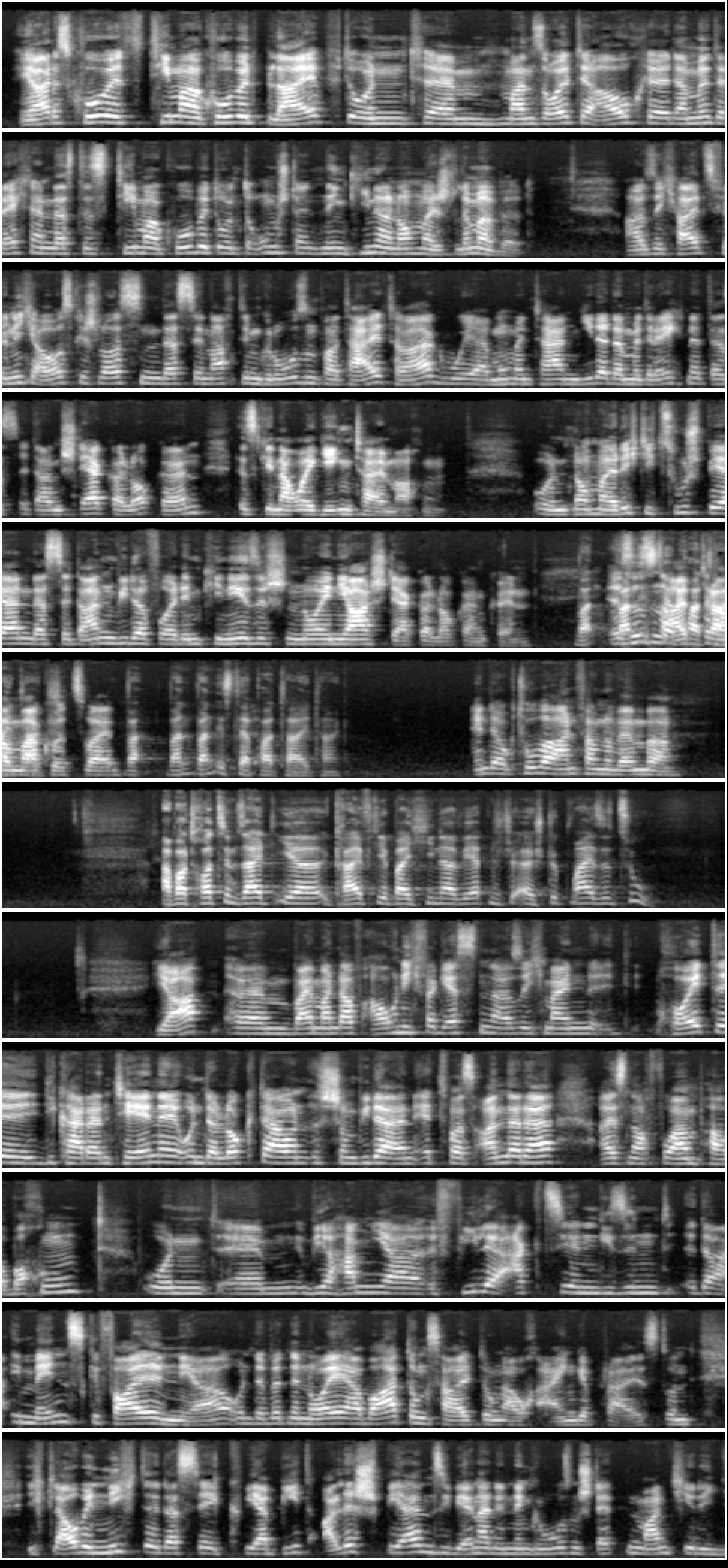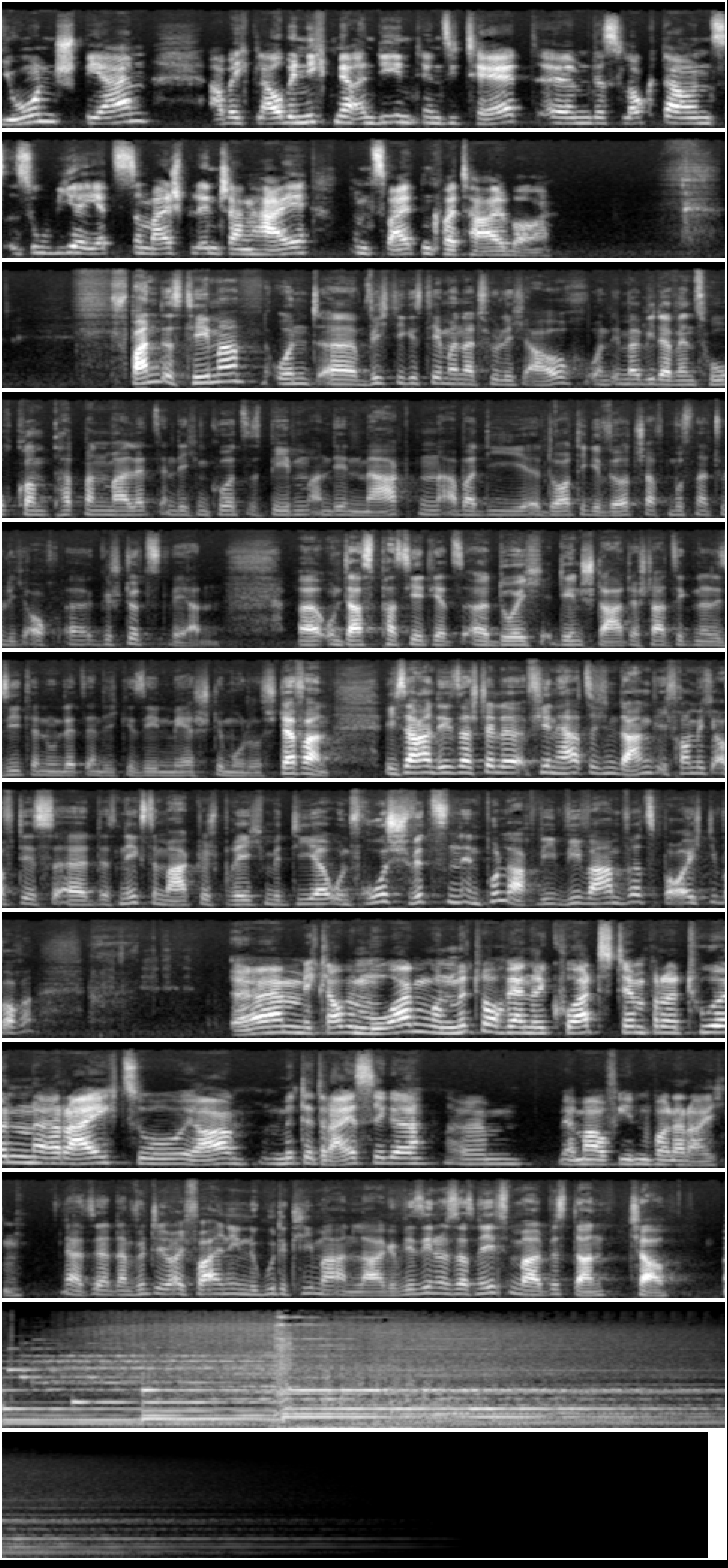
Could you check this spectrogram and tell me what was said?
Ja, das COVID, Thema Covid bleibt und ähm, man sollte auch äh, damit rechnen, dass das Thema Covid unter Umständen in China nochmal schlimmer wird. Also ich halte es für nicht ausgeschlossen, dass sie nach dem großen Parteitag, wo ja momentan jeder damit rechnet, dass sie dann stärker lockern, das genaue Gegenteil machen. Und nochmal richtig zusperren, dass sie dann wieder vor dem chinesischen neuen Jahr stärker lockern können. Wann, es wann ist, ist ein Albtraum, Markus. Wann, wann ist der Parteitag? Ende Oktober, Anfang November. Aber trotzdem seid ihr, greift ihr bei China Werten äh, stückweise zu. Ja, ähm, weil man darf auch nicht vergessen, also ich meine, heute die Quarantäne und der Lockdown ist schon wieder ein etwas anderer als noch vor ein paar Wochen. Und ähm, wir haben ja viele Aktien, die sind da immens gefallen, ja. Und da wird eine neue Erwartungshaltung auch eingepreist. Und ich glaube nicht, dass sie querbeet alles sperren. Sie werden halt in den großen Städten manche Regionen sperren. Aber ich glaube nicht mehr an die Intensität ähm, des Lockdowns, so wie er jetzt zum Beispiel in Shanghai im zweiten Quartal war. Spannendes Thema und äh, wichtiges Thema natürlich auch. Und immer wieder, wenn es hochkommt, hat man mal letztendlich ein kurzes Beben an den Märkten. Aber die äh, dortige Wirtschaft muss natürlich auch äh, gestützt werden. Äh, und das passiert jetzt äh, durch den Staat. Der Staat signalisiert ja nun letztendlich gesehen mehr Stimulus. Stefan, ich sage an dieser Stelle vielen herzlichen Dank. Ich freue mich auf das, äh, das nächste Marktgespräch mit dir und frohes Schwitzen in Pullach. Wie, wie warm wird es bei euch die Woche? Ähm, ich glaube, morgen und Mittwoch werden Rekordtemperaturen erreicht, so ja, Mitte 30er ähm, werden wir auf jeden Fall erreichen. Ja, dann wünsche ich euch vor allen Dingen eine gute Klimaanlage. Wir sehen uns das nächste Mal. Bis dann. Ciao.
